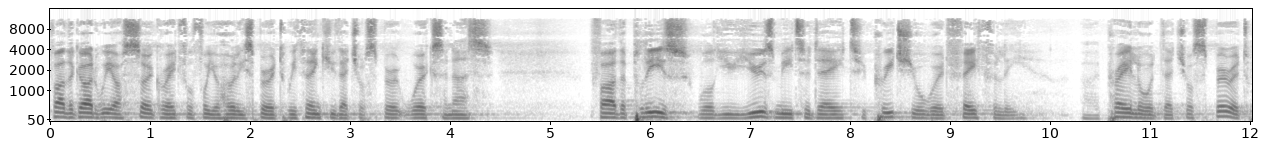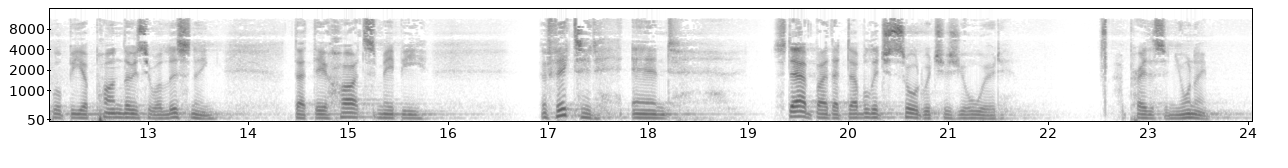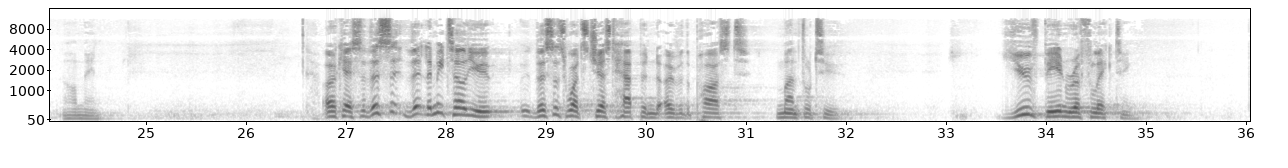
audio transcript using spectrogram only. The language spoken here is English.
Father God, we are so grateful for your Holy Spirit. We thank you that your Spirit works in us. Father, please will you use me today to preach your word faithfully. I pray, Lord, that your Spirit will be upon those who are listening, that their hearts may be affected and stabbed by that double edged sword which is your word. I pray this in your name. Amen. Okay, so this, th- let me tell you, this is what's just happened over the past month or two. You've been reflecting.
